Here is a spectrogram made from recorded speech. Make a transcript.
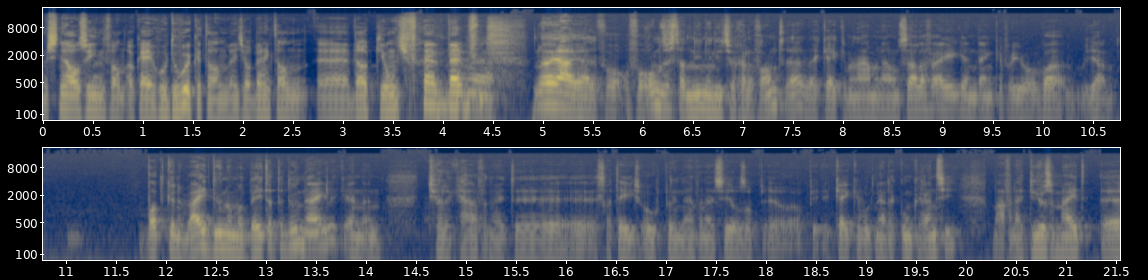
snel zien van oké, okay, hoe doe ik het dan? Weet je wel, ben ik dan welk jongetje ben? Ja. Nou ja, ja voor, voor ons is dat nu nog niet zo relevant. Hè. Wij kijken met name naar onszelf eigenlijk en denken van joh, wat, ja, wat kunnen wij doen om het beter te doen eigenlijk? En, en natuurlijk ja, vanuit uh, strategisch oogpunt en vanuit sales op, op, kijken we ook naar de concurrentie. Maar vanuit duurzaamheid, uh,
